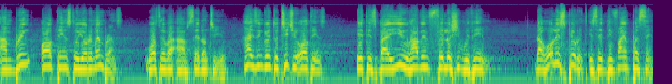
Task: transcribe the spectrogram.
and bring all things to your remembrance, whatever I have said unto you. How is he going to teach you all things? It is by you having fellowship with him. The Holy Spirit is a divine person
